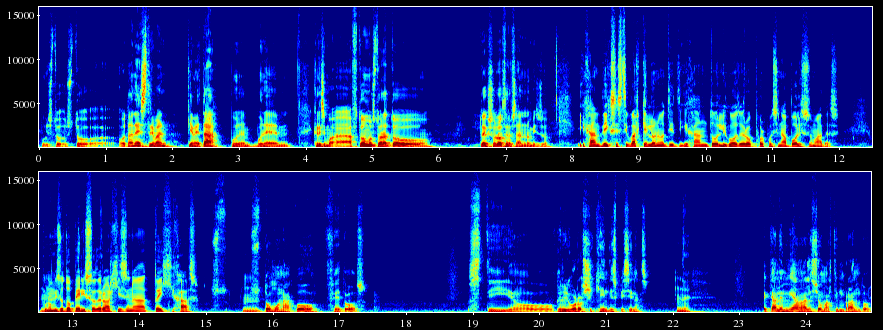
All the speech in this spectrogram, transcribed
που στο, στο, όταν έστριβαν και μετά που είναι, που είναι κρίσιμο. Α, Αυτό όμως τώρα το, το εξολόθρευσαν νομίζω. Είχαν δείξει στη Βαρκελόνη ότι είχαν το λιγότερο purpose in από όλε τι ομάδε. Ναι. Που νομίζω το περισσότερο αρχίζει να το έχει χάσει. Στο Μονακό φέτος, στο γρήγορος chicane της πισίνας, Ναι. έκανε μια ανάλυση ο Μάρτιν Μπράντολ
